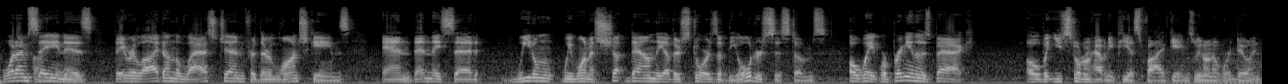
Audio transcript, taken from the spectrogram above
what I'm saying okay. is they relied on the last gen for their launch games, and then they said we don't we want to shut down the other stores of the older systems. Oh wait, we're bringing those back. Oh, but you still don't have any PS5 games. We don't know what we're doing.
